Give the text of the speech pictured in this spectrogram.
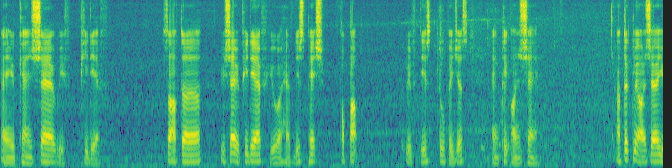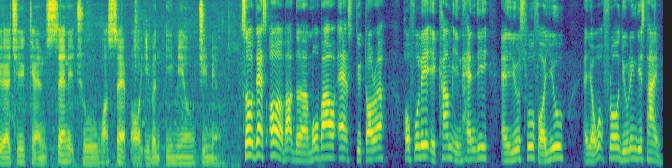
and you can share with PDF so after you share with PDF you will have this page pop up with these two pages and click on share. After click on share you actually can send it through WhatsApp or even email Gmail. So that's all about the mobile apps tutorial hopefully it come in handy and useful for you and your workflow during this time.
